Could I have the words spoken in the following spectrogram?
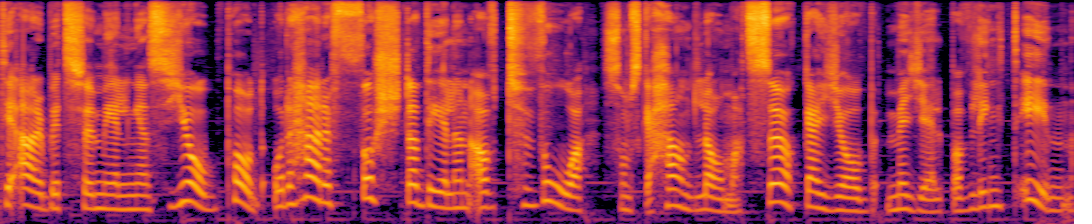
till Arbetsförmedlingens jobbpodd. Och det här är första delen av två som ska handla om att söka jobb med hjälp av LinkedIn.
